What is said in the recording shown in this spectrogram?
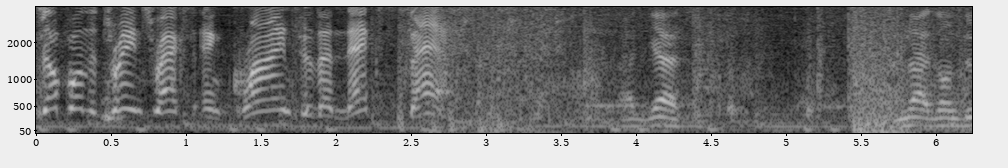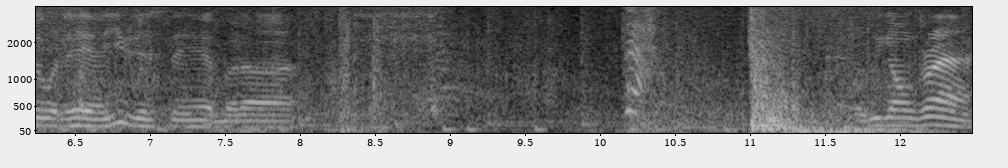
Jump on the train tracks and grind to the next stash. I got you. I'm not gonna do what the hell you just said, but uh, but we gonna grind.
